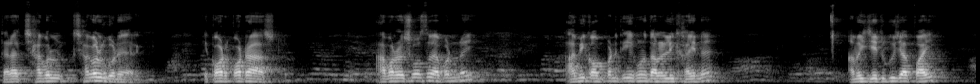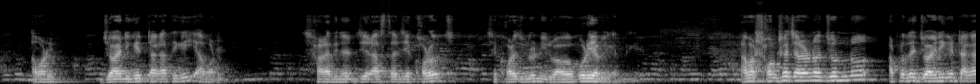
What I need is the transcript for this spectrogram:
তারা ছাগল ছাগল গোনে আর কি। কট কটা আসলো? আমার ওই সমস্ত ব্যাপার নয়। আমি কোম্পানি থেকে কোনো দালালি খাই না। আমি যেটুকু যা পাই, আমার জয়নিংয়ের টাকা থেকেই, আমার সারাদিনের যে রাস্তার যে খরচ, সে খরচগুলো নির্বাহ করি আমি এখান থেকে। আমার সংসার চালানোর জন্য আপনাদের জয়নিংয়ের টাকা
